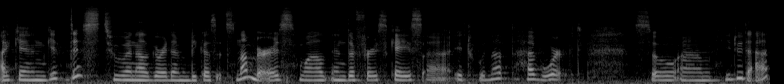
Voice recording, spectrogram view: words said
I can give this to an algorithm because it's numbers, while in the first case uh, it would not have worked. So um, you do that.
